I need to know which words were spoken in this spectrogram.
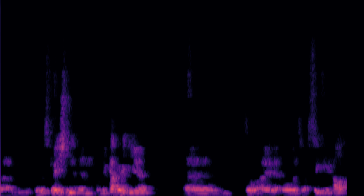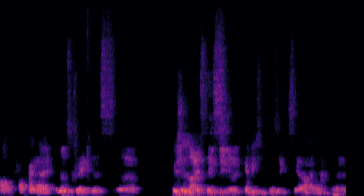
um, illustration and on the cover here. Um, so I always was thinking, how, how, how can I illustrate this, uh, visualize this uh, cavity physics? Yeah, and uh,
